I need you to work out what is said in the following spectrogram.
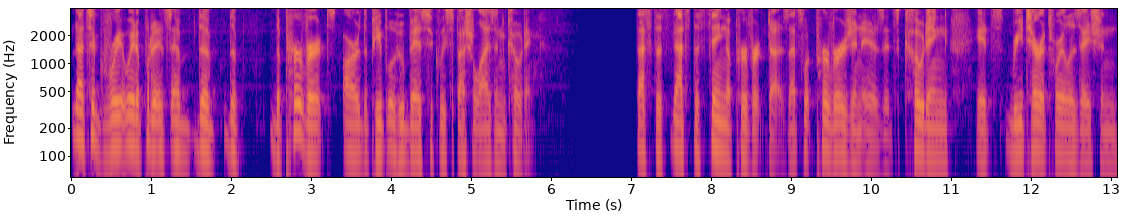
that's a great way to put it. It's a, the the the perverts are the people who basically specialize in coding. That's the that's the thing a pervert does. That's what perversion is. It's coding, it's reterritorialization,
